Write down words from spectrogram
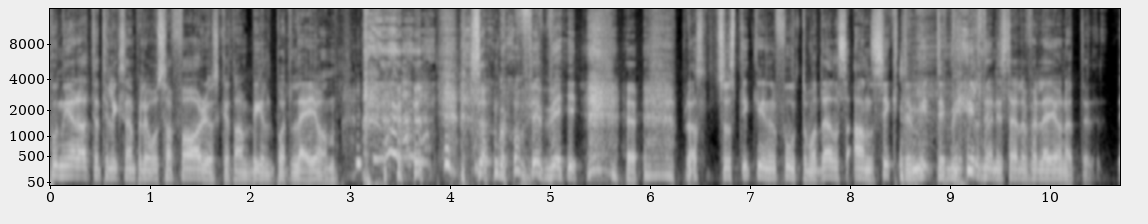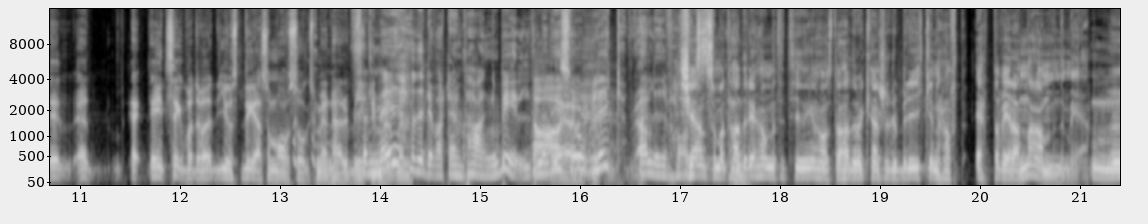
ponera att jag till exempel är på safari och ska ta en bild på ett lejon som går förbi. Plötsligt så sticker in en fotomodells ansikte mitt i bilden istället för lejonet. Jag- Jag jag är inte säker på att det var just det som avsågs med den här rubriken. För mig men- hade det varit en pangbild, men Ja, det är så ja, olika ja. liv Hans. Känns som att hade det hamnat i tidningen Hans, då hade väl kanske rubriken haft ett av era namn med. Mm,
